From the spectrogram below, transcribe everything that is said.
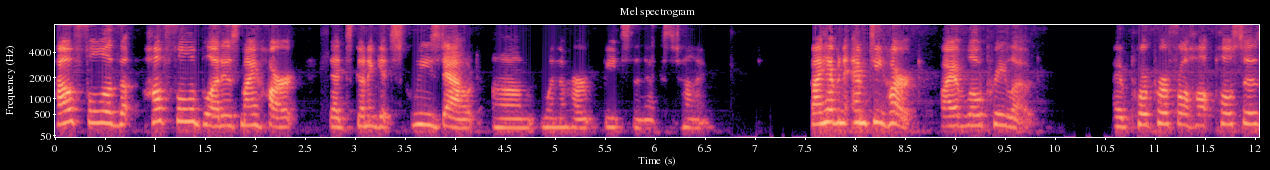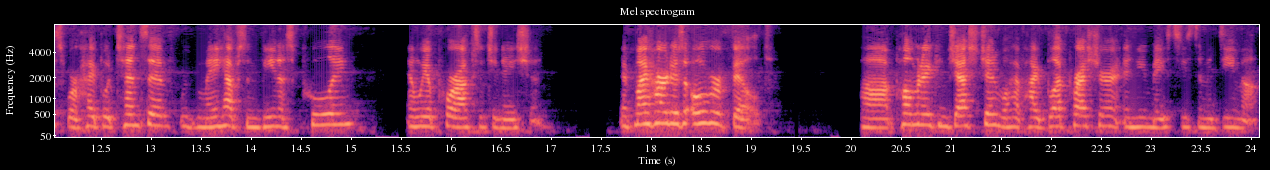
how full of the how full of blood is my heart that's going to get squeezed out um, when the heart beats the next time. If I have an empty heart, if I have low preload, I have poor peripheral pulses, we're hypotensive, we may have some venous pooling, and we have poor oxygenation. If my heart is overfilled, uh, pulmonary congestion, we'll have high blood pressure, and you may see some edema.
